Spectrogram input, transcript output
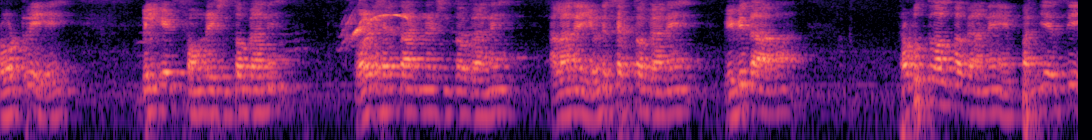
రోటరీ బిల్ గేట్స్ ఫౌండేషన్తో కానీ వరల్డ్ హెల్త్ ఆర్గనైజేషన్తో కానీ అలానే యూనిసెఫ్తో కానీ వివిధ ప్రభుత్వాలతో కానీ పనిచేసి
